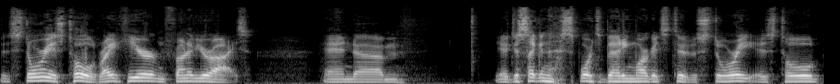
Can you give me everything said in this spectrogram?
the story is told right here in front of your eyes, and um, yeah, just like in the sports betting markets too, the story is told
